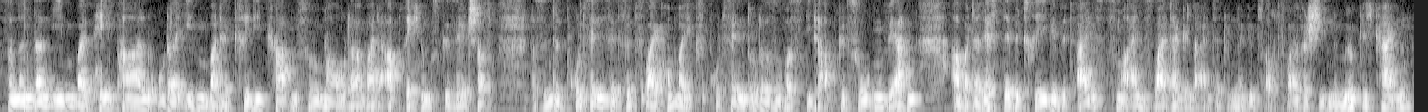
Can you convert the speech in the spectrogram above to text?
sondern dann eben bei PayPal oder eben bei der Kreditkartenfirma oder bei der Abrechnungsgesellschaft. Das sind dann Prozentsätze 2,x Prozent oder sowas, die da abgezogen werden. Aber der Rest der Beträge wird eins zu eins weitergeleitet. Und da gibt es auch zwei verschiedene Möglichkeiten.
